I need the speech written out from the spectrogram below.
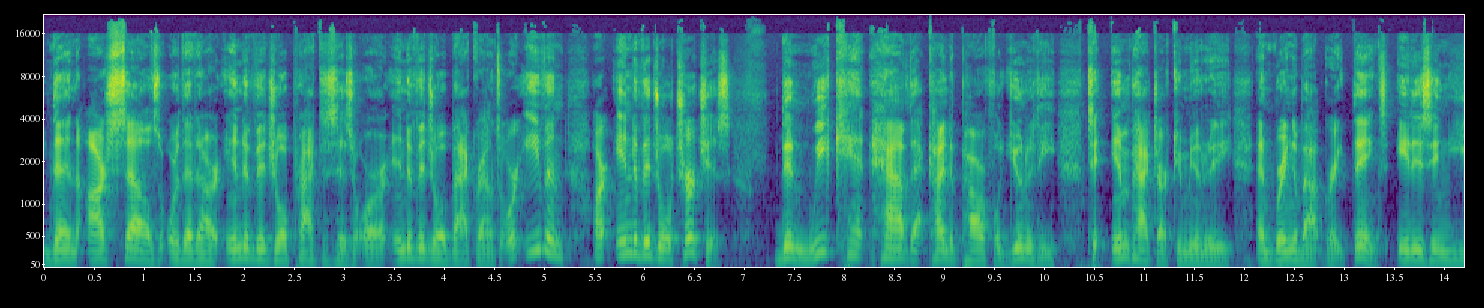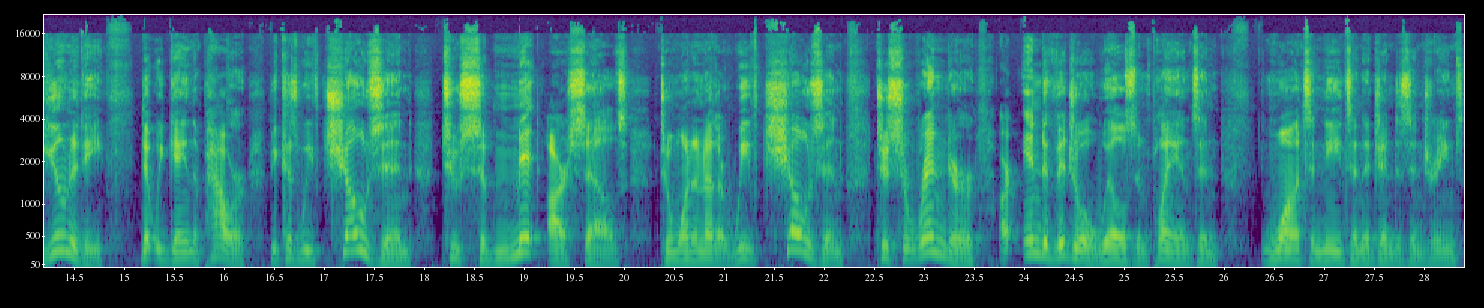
than ourselves or that our individual practices or our individual backgrounds or even our individual churches, then we can't have that kind of powerful unity to impact our community and bring about great things. It is in unity that we gain the power because we've chosen to submit ourselves to one another. We've chosen to surrender our individual wills and plans and wants and needs and agendas and dreams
